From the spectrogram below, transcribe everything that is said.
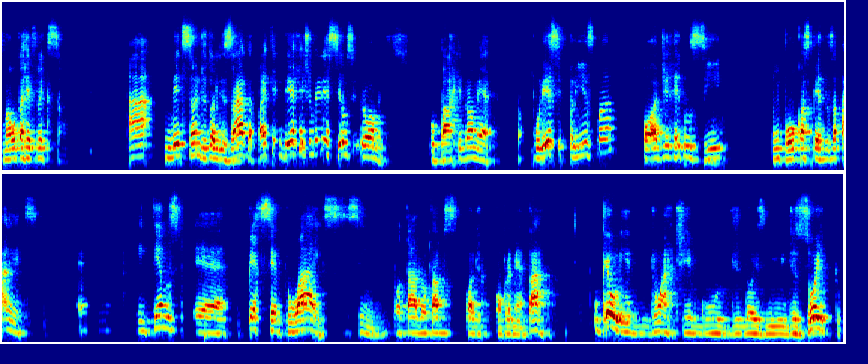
uma outra reflexão. A medição individualizada vai tender a rejuvenescer os hidrômetros, o parque hidrométrico. Então, por esse prisma, pode reduzir um pouco as perdas aparentes. É, em termos é, percentuais, sim, Otávio, Otávio pode complementar, o que eu li de um artigo de 2018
